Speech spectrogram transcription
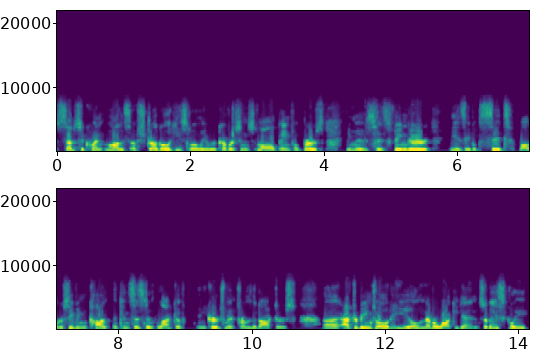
subsequent months of struggle, he slowly recovers in small, painful bursts. He moves his finger. He is able to sit while receiving con- a consistent lack of encouragement from the doctors. Uh, after being told he'll never walk again. So basically,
